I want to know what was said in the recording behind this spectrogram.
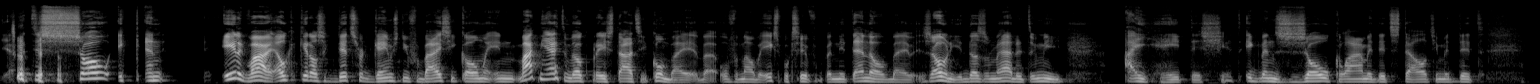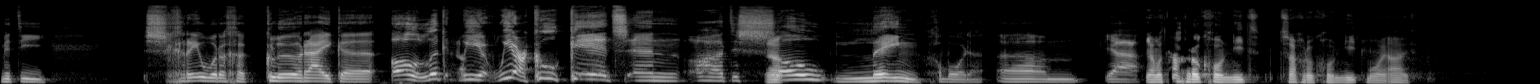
Het, is zo... Ik, en eerlijk waar, elke keer als ik dit soort games nu voorbij zie komen in... Maakt niet uit in welke presentatie ik kom, bij, bij, of het nou bij Xbox is of bij Nintendo of bij Sony. It doesn't matter to me. I hate this shit. Ik ben zo klaar met dit stijltje, met dit... Met die schreeuwerige, kleurrijke... Oh, look, we are, we are cool kids. En oh, het is Ja. zo lame geworden. Ehm, ja, Ja, maar het zag er ook gewoon niet, het zag er ook gewoon niet mooi uit.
